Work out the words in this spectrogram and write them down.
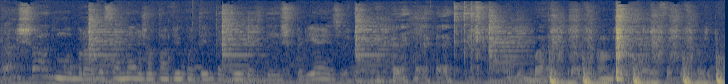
Tá achado, meu brother. Esse andando já estão a vir com 80 gigas de experiência. É demais, brother. Vamos deixar essa aqui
